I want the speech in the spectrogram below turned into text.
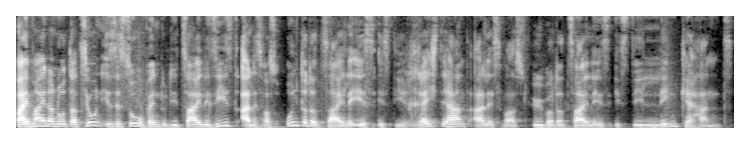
Bei meiner Notation ist es so, wenn du die Zeile siehst, alles was unter der Zeile ist, ist die rechte Hand, alles was über der Zeile ist, ist die linke Hand.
